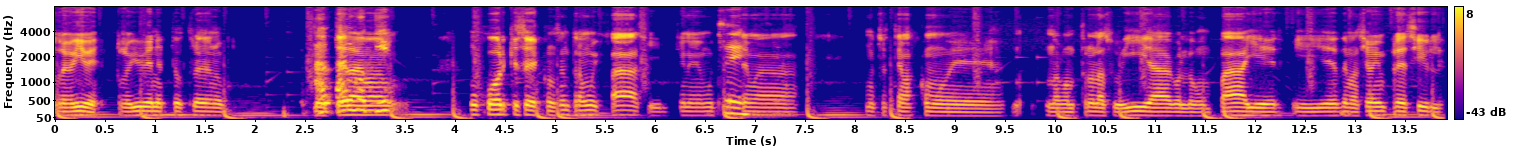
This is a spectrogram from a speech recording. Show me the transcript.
revive, revive en este australiano. un jugador que se desconcentra muy fácil, tiene muchos temas, muchos temas como de no controla su vida con los umpires y es demasiado impredecible.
